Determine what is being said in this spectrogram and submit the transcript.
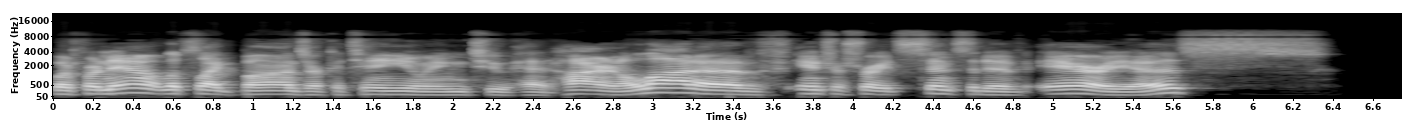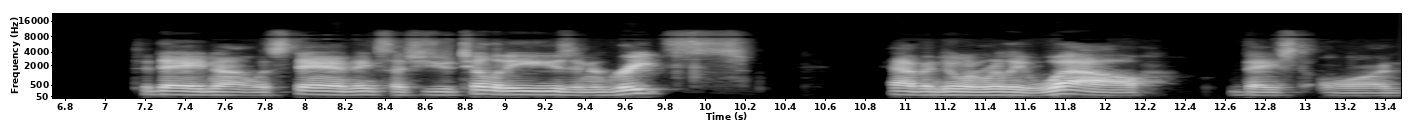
But for now, it looks like bonds are continuing to head higher in a lot of interest rate sensitive areas. Today, notwithstanding, such as utilities and REITs have been doing really well based on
